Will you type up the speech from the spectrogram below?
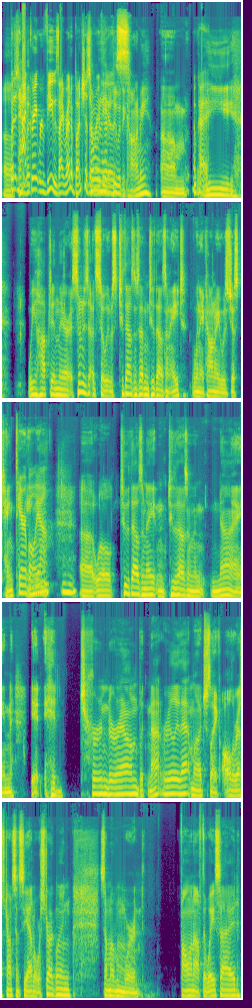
Uh, But it had great reviews. I read a bunch of the some of it had to do with economy. Um, Okay. We we hopped in there as soon as so it was 2007 2008 when the economy was just tanked Terrible, yeah. uh, well 2008 and 2009 it had turned around but not really that much like all the restaurants in seattle were struggling some of them were falling off the wayside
